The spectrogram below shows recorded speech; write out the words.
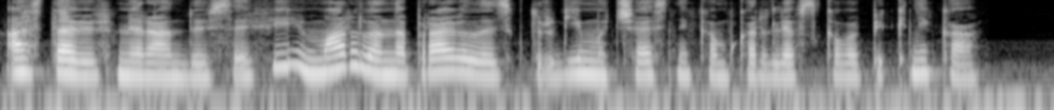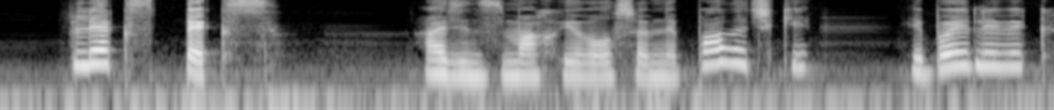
Оставив Миранду и Софию, Марла направилась к другим участникам королевского пикника. «Плекс-пекс!» Один взмах ее волшебной палочки, и Бейлевик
